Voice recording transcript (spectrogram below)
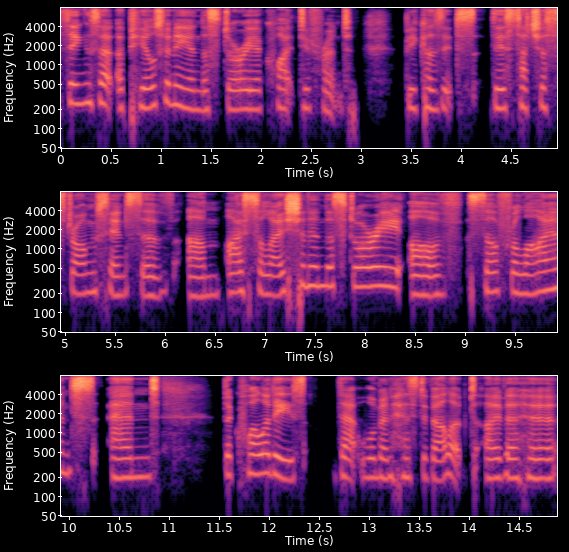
things that appeal to me in the story are quite different because it's there's such a strong sense of um, isolation in the story, of self-reliance, and the qualities that woman has developed over her,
